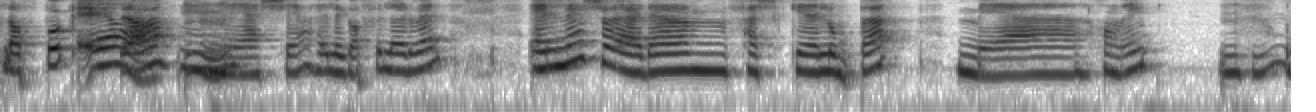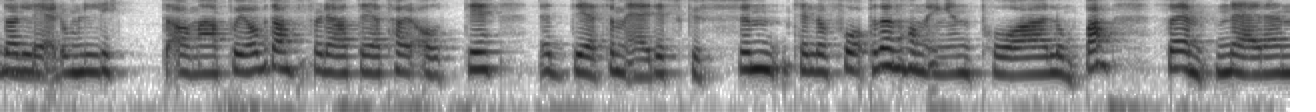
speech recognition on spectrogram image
plastboks. Ja. Med skje, eller gaffel er det vel. Eller så er det mm, fersk lompe med honning. Og da ler de litt av meg på jobb, da, for jeg tar alltid det som er i skuffen til å få på den honningen på lompa. Så enten det er en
